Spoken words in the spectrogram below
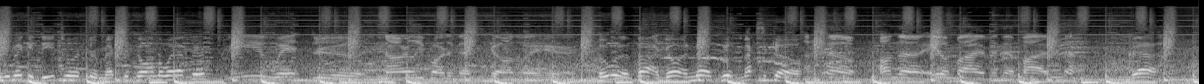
did we make a detour through Mexico on the way up here? We went through gnarly part of Mexico on the way here. Who would have thought going north hit Mexico? I know, on the 805 and the 5. Yeah.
